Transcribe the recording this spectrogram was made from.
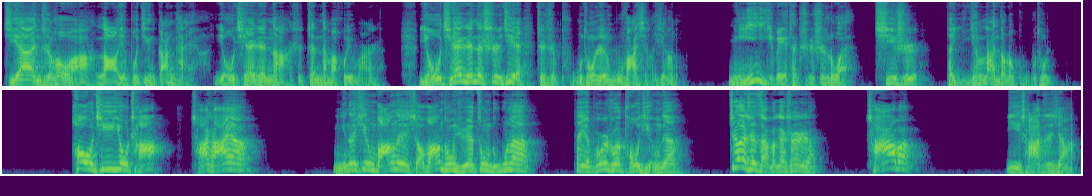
结案之后啊，老爷不禁感慨啊。有钱人呐，是真他妈会玩啊！有钱人的世界，这是普通人无法想象的。你以为他只是乱，其实他已经烂到了骨头了。后期又查查啥呀？你那姓王的小王同学中毒了，他也不是说投井的，这是怎么个事儿啊？查吧！一查之下，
